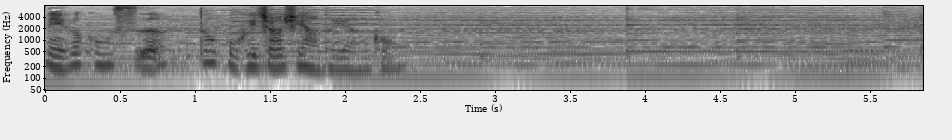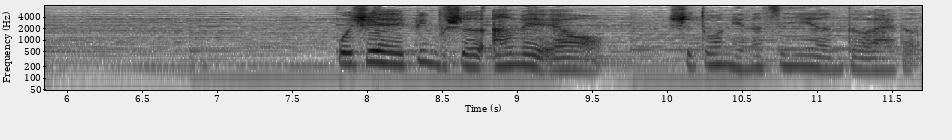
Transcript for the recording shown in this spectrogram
哪个公司都不会招这样的员工。”我这并不是安慰 L，是多年的经验得来的。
